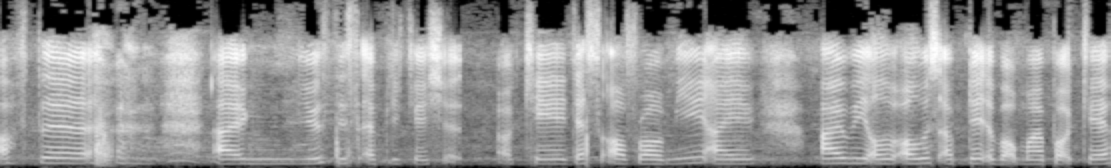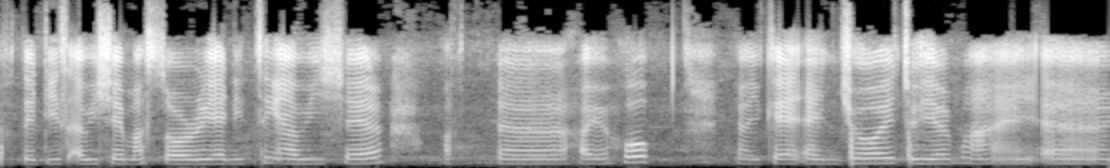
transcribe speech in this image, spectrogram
after I use this application okay that's all from me. I I will always update about my podcast. After this I will share my story anything I will share. Uh, I hope uh, you can enjoy to hear my uh,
